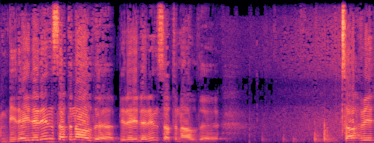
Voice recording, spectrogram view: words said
bireylerin satın aldığı, bireylerin satın aldığı tahvil,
